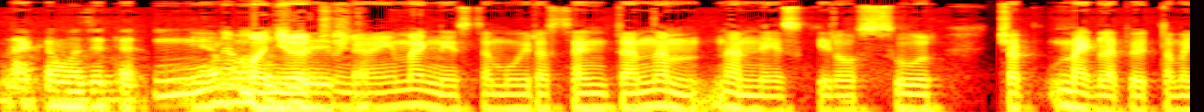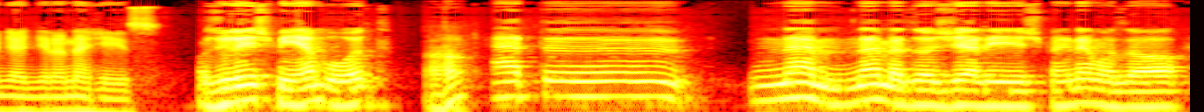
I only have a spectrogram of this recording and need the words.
nekem azért tetszik. Nem, nem annyira csúnya, én megnéztem újra, szerintem nem, nem néz ki rosszul, csak meglepődtem, hogy ennyire nehéz. Az ülés milyen volt? Aha. Hát ö, nem, nem ez a zselés, meg nem az a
